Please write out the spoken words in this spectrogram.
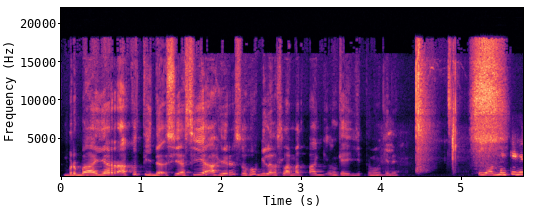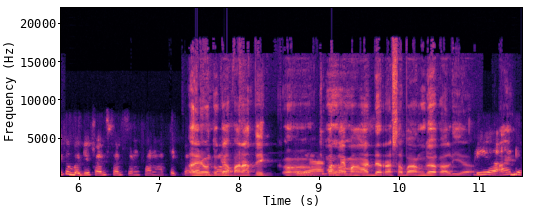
berbayar aku tidak sia-sia. Akhirnya Suho bilang selamat pagi. Oke gitu mungkin ya Iya mungkin itu bagi fans-fans yang fanatik. Kalau Ayo tapi untuk kalau- yang fanatik Eh, eh, Iya, cuman kalau- emang ada rasa bangga kali ya Iya ada.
